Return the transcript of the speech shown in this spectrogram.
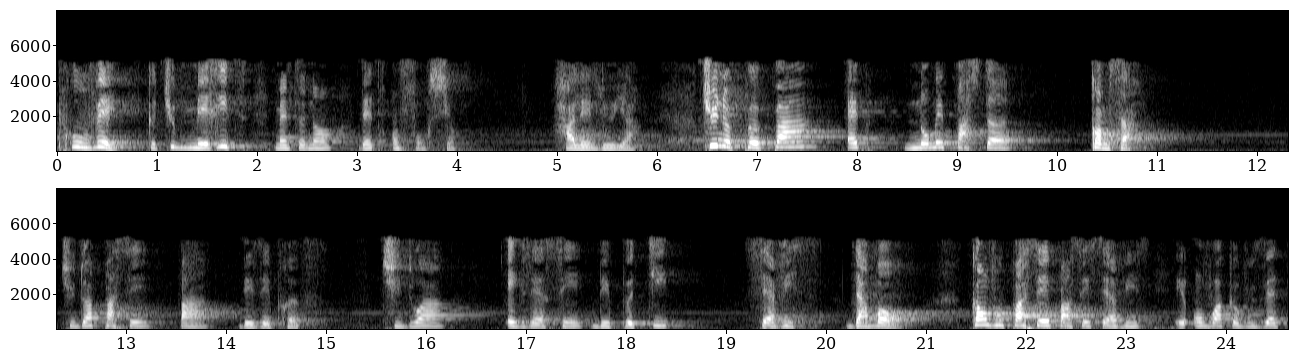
prouver que tu mérites maintenant d'être en fonction. Alléluia. Tu ne peux pas être nommé pasteur comme ça. Tu dois passer par des épreuves. Tu dois exercer des petits services. D'abord, quand vous passez par ces services et on voit que vous êtes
